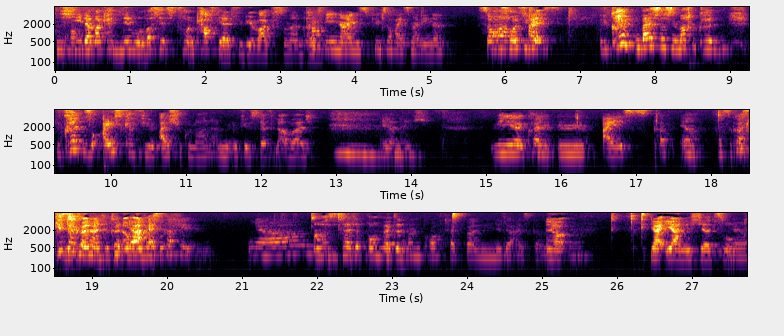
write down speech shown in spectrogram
Nicht jeder mag kein Limo. Was jetzt von Kaffee halt für die Erwachsenen? Kaffee, nein, ist viel zu heiß, Marlene. Sommer, Oh, voll viele- heiß. Wir könnten, weißt du, was wir machen könnten? Wir könnten so Eiskaffee und Eisschokolade anbieten. Okay, ist sehr viel Arbeit. Eher nicht. Wir könnten Eiskaffee. Ja, hast du gerade Wir gesagt? können halt, wir können auch Ja, einfach so. Eiskaffee. Ja. Oh, das ist halt, da brauchen wir halt dann. Man braucht halt Vanilleeis, glaube ich. Ja. Ja, eher nicht jetzt so. Ja.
